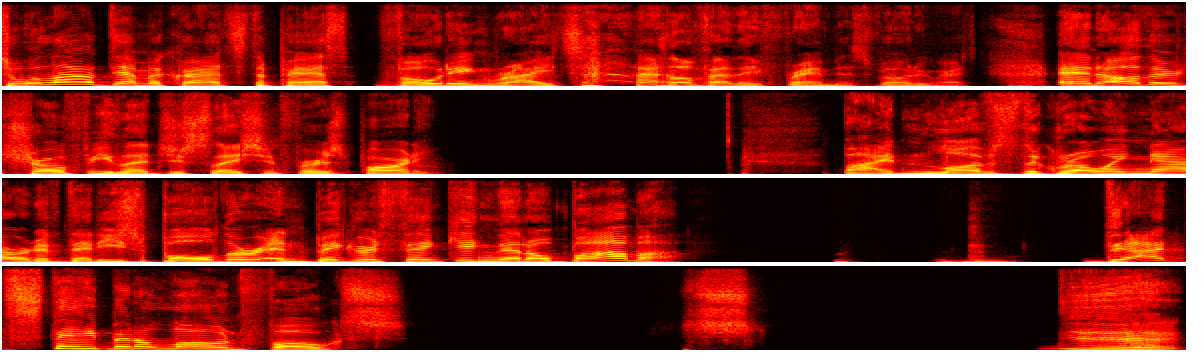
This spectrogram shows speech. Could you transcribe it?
to allow Democrats to pass voting rights. I love how they frame this voting rights and other trophy legislation for his party. Biden loves the growing narrative that he's bolder and bigger thinking than Obama. That statement alone, folks, you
